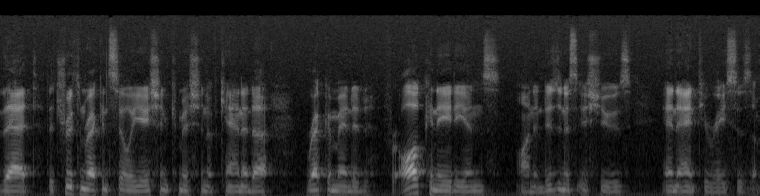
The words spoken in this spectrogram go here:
that the Truth and Reconciliation Commission of Canada recommended for all Canadians on Indigenous issues and anti racism.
